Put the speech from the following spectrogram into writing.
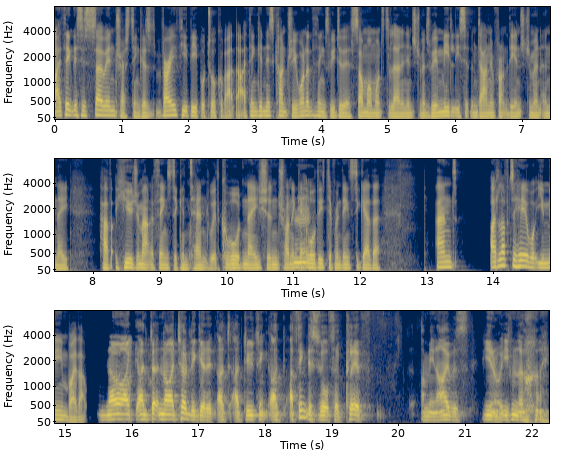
I think this is so interesting because very few people talk about that. I think in this country, one of the things we do if someone wants to learn an instrument is we immediately sit them down in front of the instrument and they have a huge amount of things to contend with coordination, trying to get mm. all these different things together. And I'd love to hear what you mean by that. No, I, I don't, no, I totally get it. I, I do think I, I think this is also clear. I mean, I was, you know, even though I,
